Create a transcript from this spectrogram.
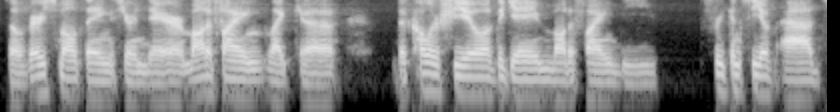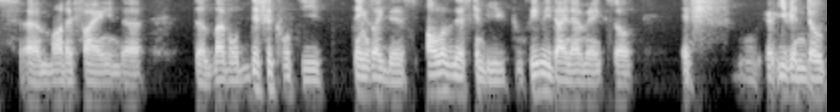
So very small things here and there, modifying like uh, the color feel of the game, modifying the frequency of ads, uh, modifying the the level difficulty, things like this. All of this can be completely dynamic. So if even though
